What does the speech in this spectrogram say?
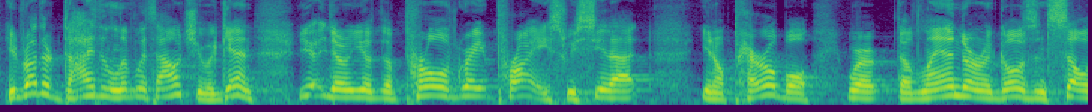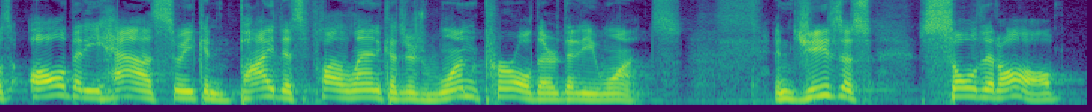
He'd rather die than live without you. Again, you, you know, you the pearl of great price. We see that, you know, parable where the landowner goes and sells all that he has so he can buy this plot of land because there's one pearl there that he wants. And Jesus sold it all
